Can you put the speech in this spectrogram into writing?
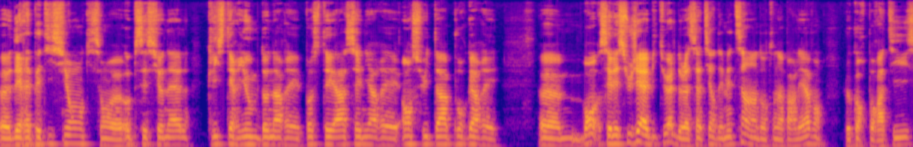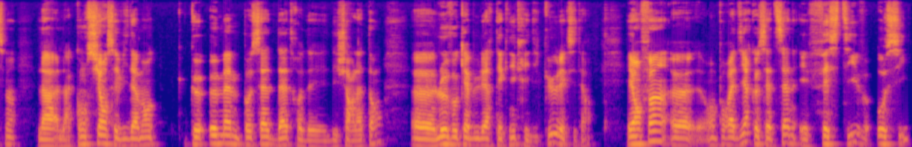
Des répétitions qui sont obsessionnelles, clisterium donare, postea segnare, ensuita purgare. bon, c'est les sujets habituels de la satire des médecins hein, dont on a parlé avant. Le corporatisme, la, la conscience évidemment que eux-mêmes possèdent d'être des, des, charlatans, euh, le vocabulaire technique ridicule, etc. Et enfin, euh, on pourrait dire que cette scène est festive aussi,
